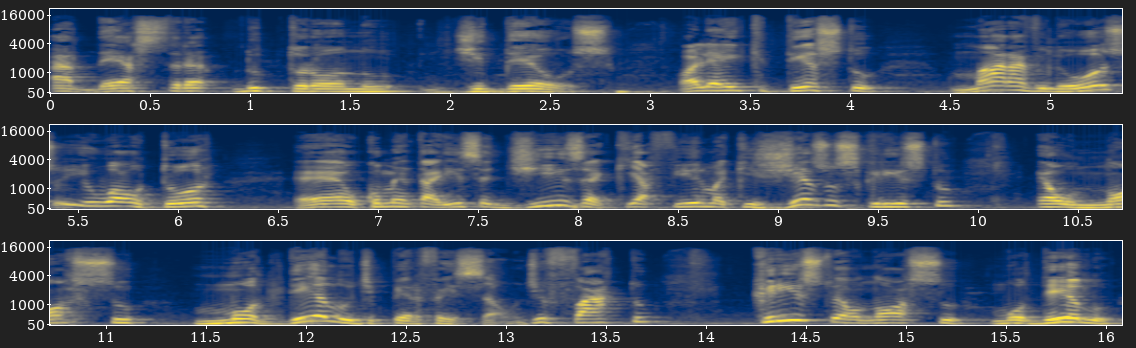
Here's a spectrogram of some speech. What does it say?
à destra do trono de Deus. Olha aí que texto maravilhoso, e o autor, é, o comentarista, diz aqui, afirma que Jesus Cristo é o nosso modelo de perfeição. De fato, Cristo é o nosso modelo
